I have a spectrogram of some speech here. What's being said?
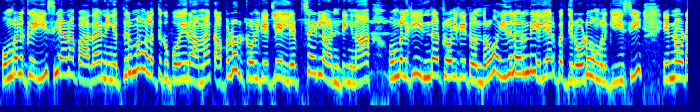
உங்களுக்கு ஈஸியான பாதை நீங்கள் திருமங்கலத்துக்கு போயிடாமல் கப்பலூர் டோல்கேட்லேயே லெஃப்ட் சைடில் வந்துட்டிங்கன்னா உங்களுக்கு இந்த டோல்கேட் வந்துடும் இதிலேருந்து எளியார்பத்தி ரோடு உங்களுக்கு ஈஸி என்னோட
